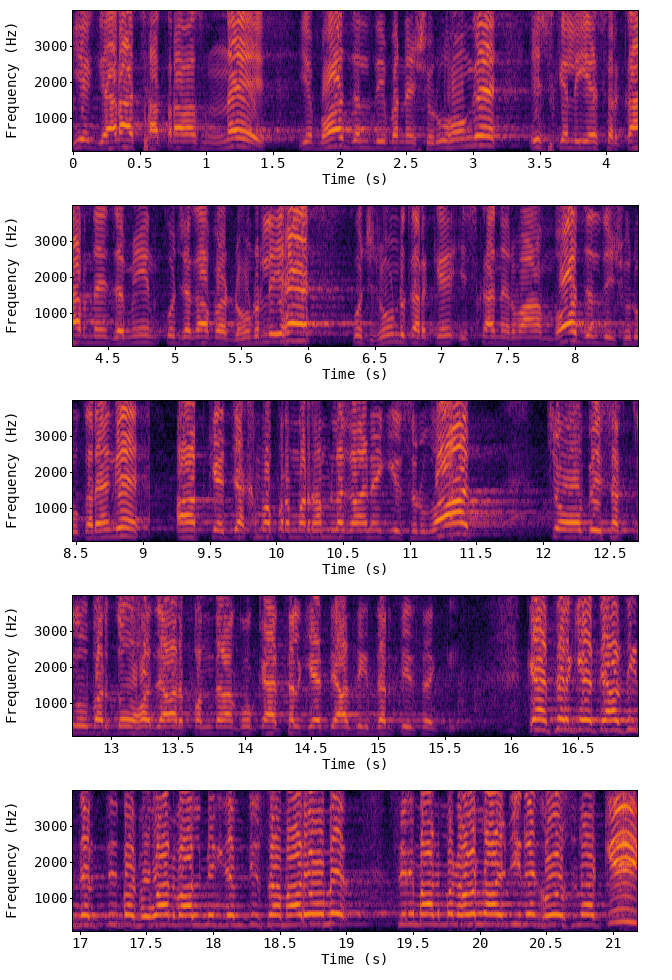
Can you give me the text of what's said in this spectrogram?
ये 11 छात्रावास नए, ये बहुत जल्दी बनने शुरू होंगे। इसके लिए सरकार ने ज़मीन कुछ जगह पर ढूंढ ली है, कुछ ढूंढ करके इसका निर्माण बहुत जल्दी शुरू करेंगे। आपके जख्म पर मरहम लगाने की शुरुआत 24 अक्टूबर 2015 को कैथल की ऐतिहासिक धरती से की। कैथल की ऐतिहासिक धरती पर भगवान वाल्मीकि जयंती समारोह में श्रीमान मनोहर लाल जी ने घोषणा की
